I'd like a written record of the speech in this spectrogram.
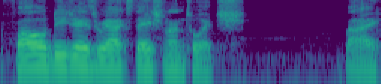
Follow DJ's React Station on Twitch. Bye.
